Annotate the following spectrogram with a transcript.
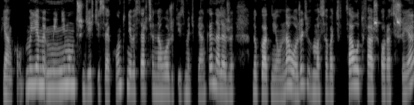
pianką. Myjemy minimum 30 sekund, nie wystarczy nałożyć i zmyć piankę, należy dokładnie ją nałożyć, wmasować w całą twarz oraz szyję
